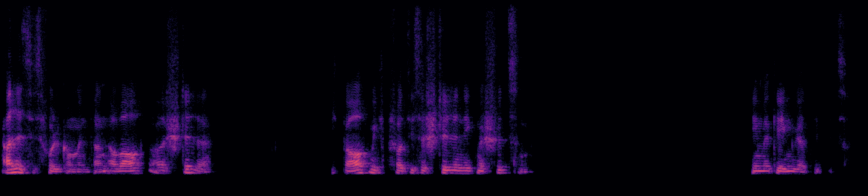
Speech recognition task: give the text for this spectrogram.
Alles ist vollkommen dann, aber auch Stille. Ich brauche mich vor dieser Stille nicht mehr schützen, immer gegenwärtig ist.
